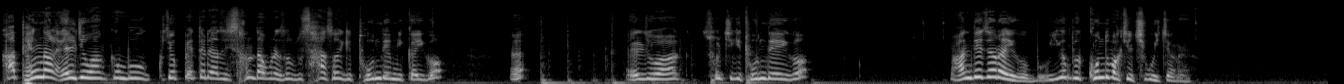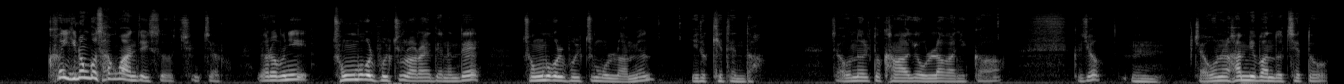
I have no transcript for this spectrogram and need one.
가 백날 LG 화학 그뭐 그저 배터리 아저씨 산다고 그래서 뭐 사서 이게 돈 됩니까 이거? 에? LG 화학 솔직히 돈 돼 이거? 안 되잖아 이거 뭐 이거 뭐 곤두박질 치고 있잖아요. 그 이런 거 사고 앉아 있어 진짜로. 여러분이 종목을 볼 줄 알아야 되는데 종목을 볼 줄 몰라면 이렇게 된다. 자 오늘 또 강하게 올라가니까 그죠? 음. 자 오늘 한미반도체 또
